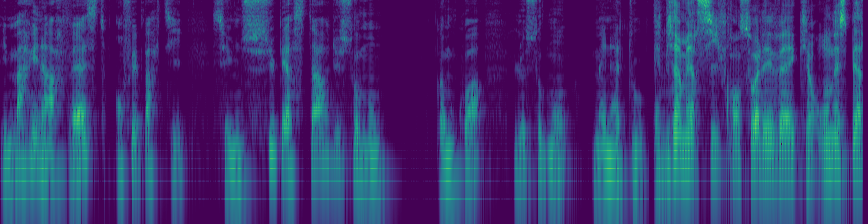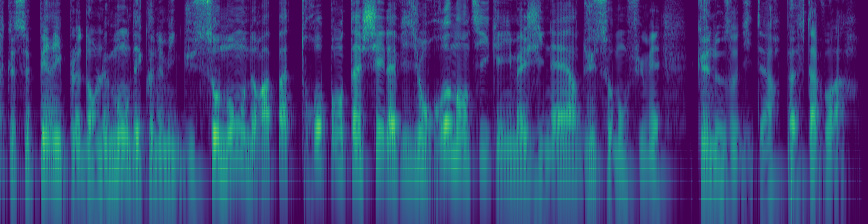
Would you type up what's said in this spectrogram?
Et Marina Harvest en fait partie. C'est une superstar du saumon. Comme quoi, le saumon mène à tout. Eh bien, merci François Lévesque. On espère que ce périple dans le monde économique du saumon n'aura pas trop entaché la vision romantique et imaginaire du saumon fumé que nos auditeurs peuvent avoir.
